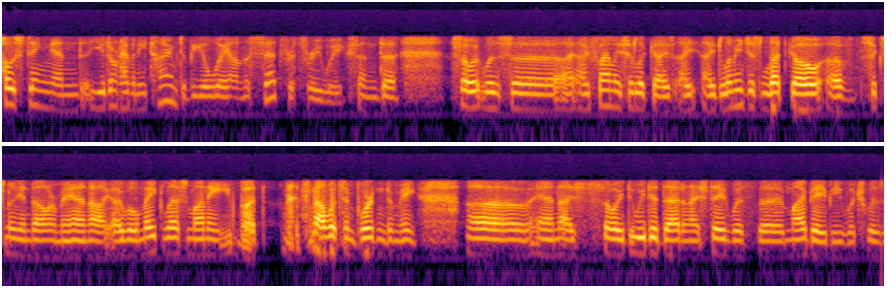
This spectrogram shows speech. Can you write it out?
posting and you don't have any time to be away on the set for 3 weeks and uh so it was uh I, I finally said, "Look, guys, I, I let me just let go of Six Million Dollar Man. I, I will make less money, but that's not what's important to me." Uh, and I so we, we did that, and I stayed with uh, my baby, which was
